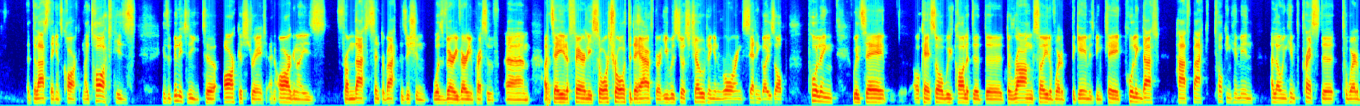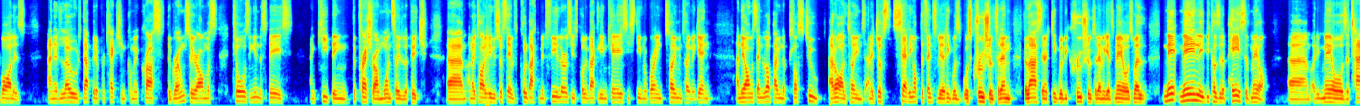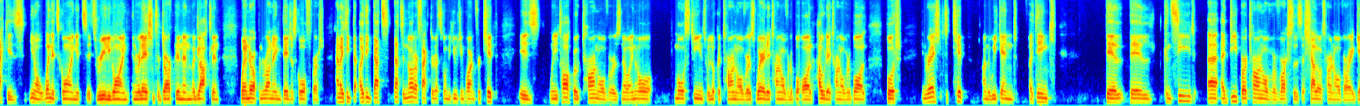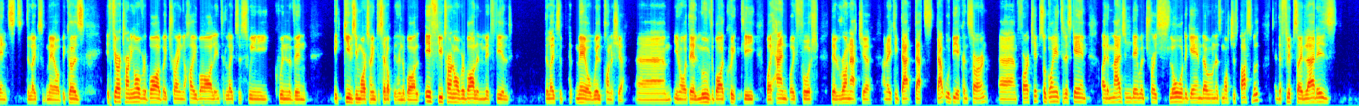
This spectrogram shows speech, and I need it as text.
at the last day against Cork, and I thought his his ability to orchestrate and organize from that centre back position was very, very impressive. Um, I'd say he had a fairly sore throat the day after. He was just shouting and roaring, setting guys up, pulling, we'll say, okay, so we'll call it the the, the wrong side of where the, the game is being played, pulling that half back, tucking him in, allowing him to press the to where the ball is. And it allowed that bit of protection coming across the ground. So you're almost closing in the space and keeping the pressure on one side of the pitch. Um, and I thought he was just able to pull back the midfielders. He was pulling back Liam Casey, Stephen O'Brien, time and time again. and they almost ended up having a plus two at all times. And it just setting up defensively, I think, was was crucial to them the last day. I think will be crucial to them against Mayo as well, Ma- mainly because of the pace of Mayo. Um, I think Mayo's attack is, you know, when it's going, it's it's really going in relation to Durcan and McLoughlin. When they're up and running, they just go for it. And I think that I think that's that's another factor that's going to be hugely important for Tip is when you talk about turnovers. Now I know most teams will look at turnovers, where they turn over the ball, how they turn over the ball, but in relation to Tip on the weekend, I think they'll they'll concede a, a deeper turnover versus a shallow turnover against the likes of Mayo because if you're turning over the ball by trying a high ball into the likes of Sweeney, Quinlivan, it gives you more time to set up behind the ball. If you turn over the ball in the midfield, the likes of Mayo will punish you. Um, you know, they'll move the ball quickly by hand, by foot. They'll run at you, and I think that that's that would be a concern um, for Tip. So going into this game, I'd imagine they will try slow the game down as much as possible. The flip side of that is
